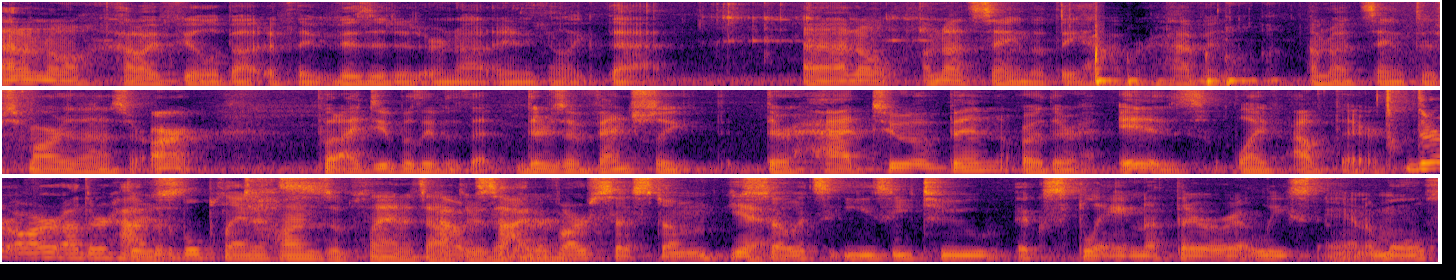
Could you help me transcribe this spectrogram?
I don't know how I feel about if they visited or not, anything like that. And I don't. I'm not saying that they have or haven't. I'm not saying that they're smarter than us or aren't. But I do believe that there's eventually there had to have been or there is life out there. There are other There's habitable planets. Tons of planets out outside of our system. Yeah. So it's easy to explain that there are at least animals,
